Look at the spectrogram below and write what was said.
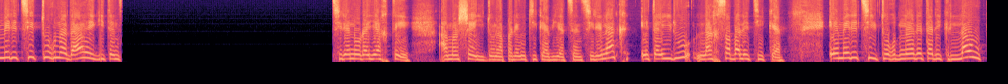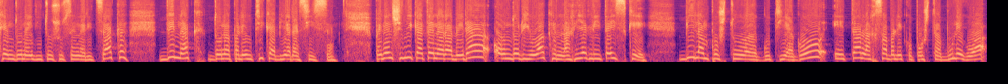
emeritzi turna da egiten ziren orai arte amasei donapaleutik abiatzen zirenak eta hiru larzabaletik. Emeretzi turnadetarik lau kendu nahi ditu zuzendaritzak denak donapaleutik abiaraziz. Benen sindikaten arabera ondorioak lagiak litaizke bilan postu gutiago eta larzabaleko posta bulegoa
